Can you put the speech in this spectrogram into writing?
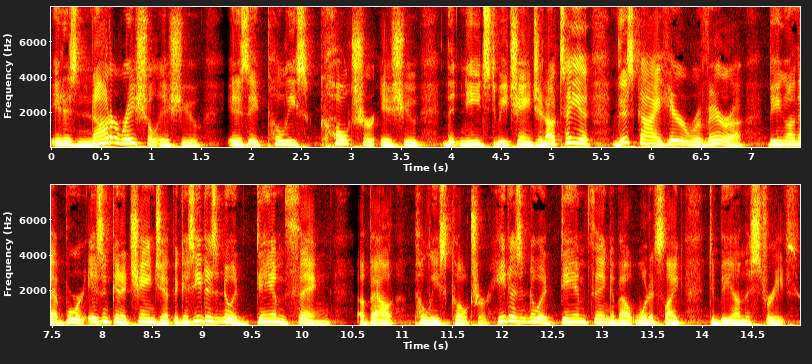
It is not a racial issue. It is a police culture issue that needs to be changed. And I'll tell you, this guy here, Rivera, being on that board, isn't going to change that because he doesn't know a damn thing about police culture. He doesn't know a damn thing about what it's like to be on the streets.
